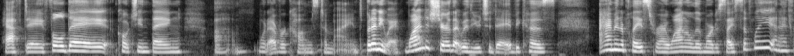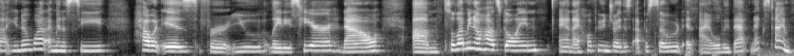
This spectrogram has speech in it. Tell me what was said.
half day, full day coaching thing, um, whatever comes to mind. But anyway, wanted to share that with you today because I'm in a place where I want to live more decisively. And I thought, you know what? I'm going to see how it is for you ladies here now. Um, so let me know how it's going. And I hope you enjoyed this episode, and I will be back next time.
